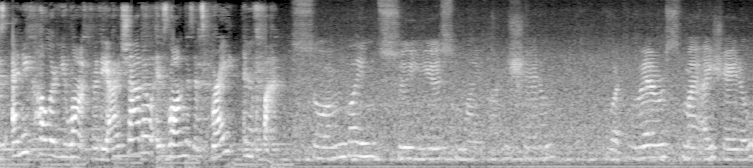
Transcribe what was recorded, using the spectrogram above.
use any color you want for the eyeshadow as long as it's bright and fun. So I'm going to use my eyeshadow. But where's my eyeshadow?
